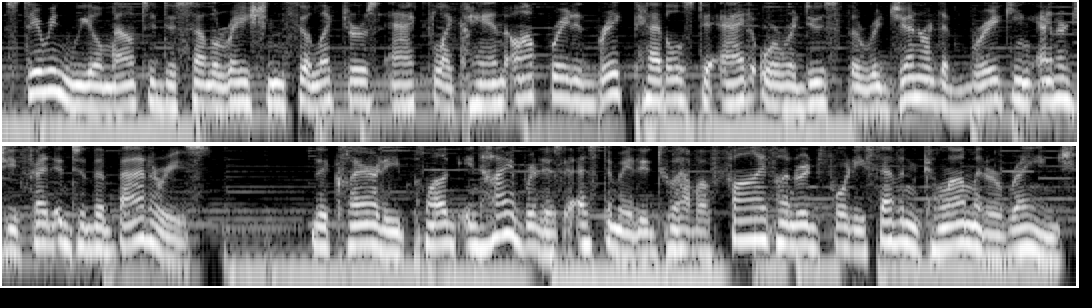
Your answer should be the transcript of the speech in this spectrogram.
Steering wheel mounted deceleration selectors act like hand-operated brake pedals to add or reduce the regenerative braking energy fed into the batteries. The Clarity plug-in hybrid is estimated to have a 547 km range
